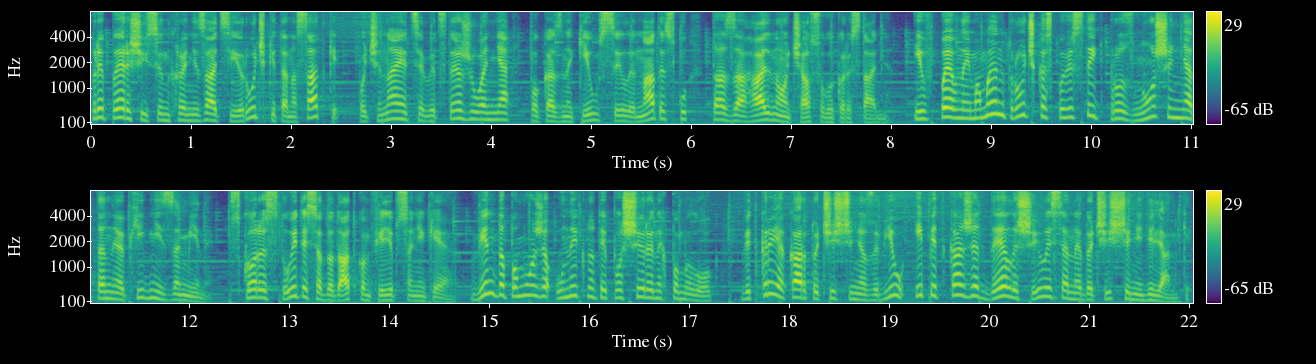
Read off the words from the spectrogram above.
При першій синхронізації ручки та насадки починається відстежування показників сили натиску та загального часу використання. І в певний момент ручка сповістить про зношення та необхідність заміни. Скористуйтеся додатком Philips Sonicare. Він допоможе уникнути поширених помилок, відкриє карту чищення зубів і підкаже, де лишилися недочищені ділянки,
